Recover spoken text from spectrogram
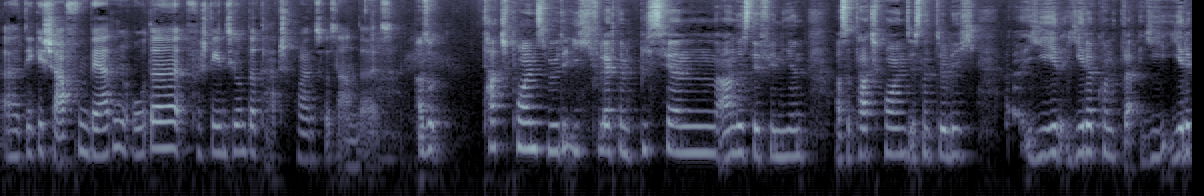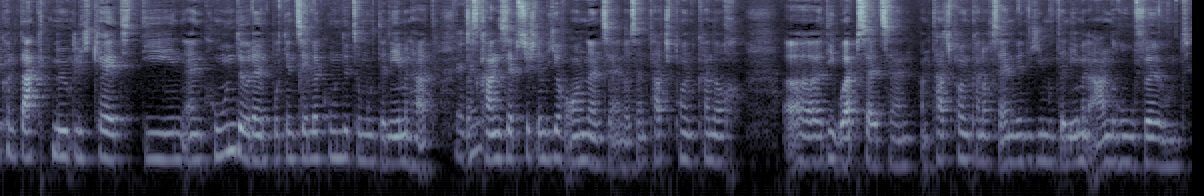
äh, die geschaffen werden oder verstehen Sie unter Touchpoints was anderes? Also Touchpoints würde ich vielleicht ein bisschen anders definieren. Also Touchpoints ist natürlich jede, jede Kontaktmöglichkeit, die ein Kunde oder ein potenzieller Kunde zum Unternehmen hat. Mhm. Das kann selbstverständlich auch online sein. Also ein Touchpoint kann auch äh, die Website sein. Ein Touchpoint kann auch sein, wenn ich im Unternehmen anrufe und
